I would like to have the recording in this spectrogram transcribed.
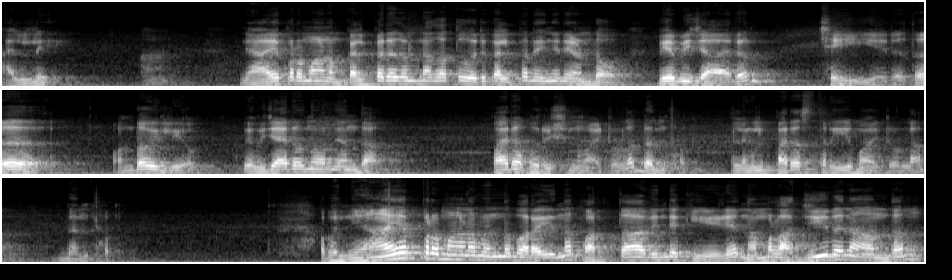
അല്ലേ? ന്യായപ്രമാണം കൽപ്പനകളിനകത്ത് ഒരു കൽപ്പന എങ്ങനെയുണ്ടോ? വ്യഭിചാരം ചെയ്യരുത്. ഉണ്ടോ ഇല്ലയോ? വ്യഭിചാരം എന്ന് പറഞ്ഞാൽ എന്താ? പരപുരുഷനുമായിട്ടുള്ള ബന്ധം അല്ലെങ്കിൽ പരസ്ത്രീയുമായിട്ടുള്ള ബന്ധം. അപ്പോൾ ന്യായപ്രമാണം എന്ന് പറയുന്ന ഭർത്താവിന്റെ കീഴെ നമ്മൾ അജീവനാന്തം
